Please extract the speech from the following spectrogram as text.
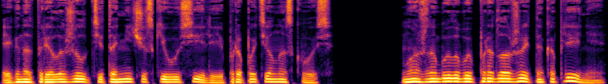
Игнат приложил титанические усилия и пропотел насквозь. Можно было бы продолжать накопление,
